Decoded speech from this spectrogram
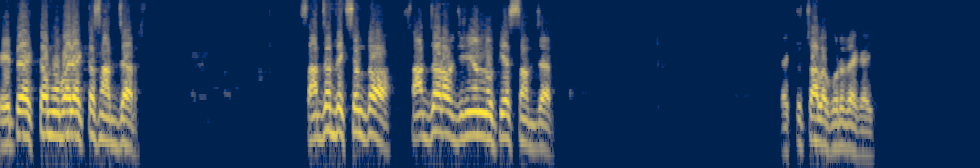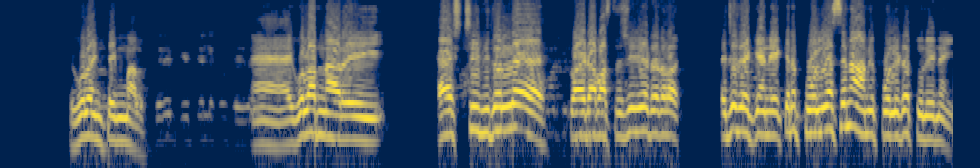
এটা একটা মোবাইল একটা চার্জার চার্জার দেখছেন তো? চার্জার অরিজিনাল নোকিয়ার চার্জার একটু চালু করে দেখাই। এগুলো ইনটেক মাল। হ্যাঁ এগুলো আপনার এই হ্যাশ টিভি ধরলে কয়টা বাজতেছে এটা এই যে দেখেন, এখানে পলি আছে না, আমি পলিটা তুলি নাই।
